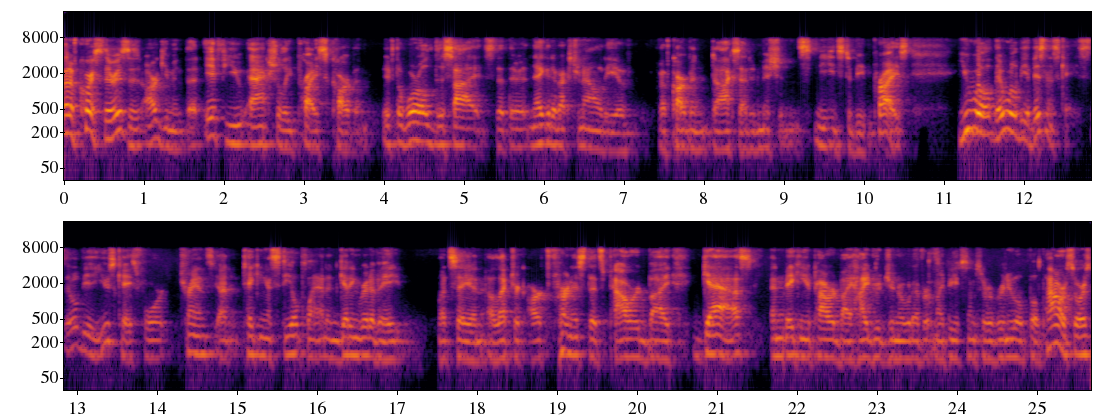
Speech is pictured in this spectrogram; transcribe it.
But of course, there is an argument that if you actually price carbon, if the world decides that the negative externality of of carbon dioxide emissions needs to be priced, you will there will be a business case. There will be a use case for trans uh, taking a steel plant and getting rid of a let's say an electric arc furnace that's powered by gas and making it powered by hydrogen or whatever it might be, some sort of renewable power source.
